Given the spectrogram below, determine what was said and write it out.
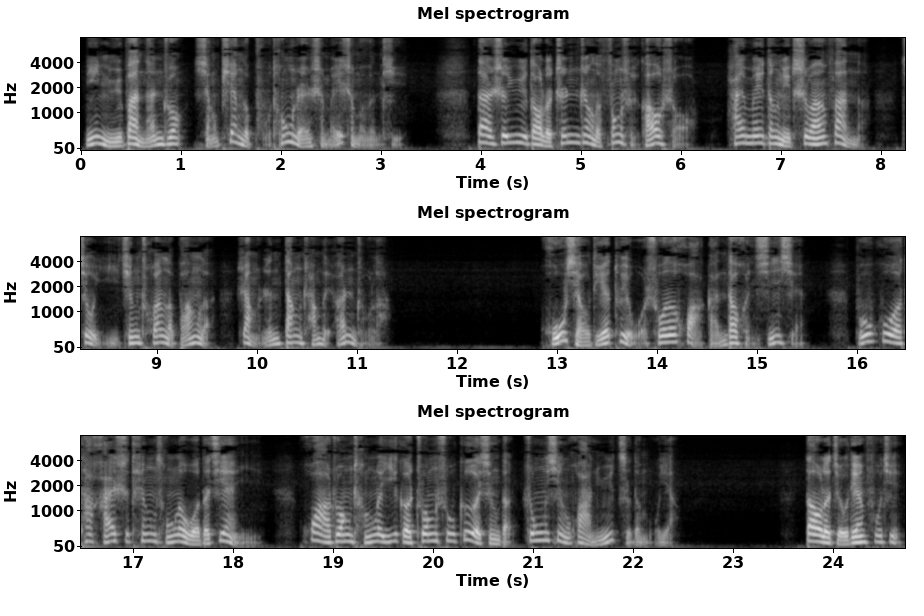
你女扮男装，想骗个普通人是没什么问题。但是遇到了真正的风水高手，还没等你吃完饭呢，就已经穿了帮了。”让人当场给摁住了。胡小蝶对我说的话感到很新鲜，不过她还是听从了我的建议，化妆成了一个装束个性的中性化女子的模样。到了酒店附近，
